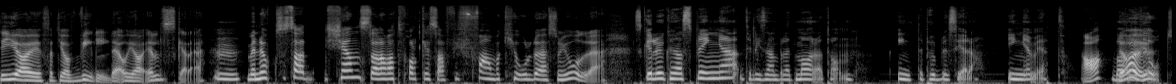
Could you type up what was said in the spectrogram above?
Det gör jag ju för att jag vill det och jag älskar det. Mm. Men det är också så här, känslan av att folk är så här, fy fan vad cool du är som gjorde det. Skulle du kunna springa till exempel ett maraton? Inte publicera. Ingen vet. Ja, det Bara har jag du. gjort.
